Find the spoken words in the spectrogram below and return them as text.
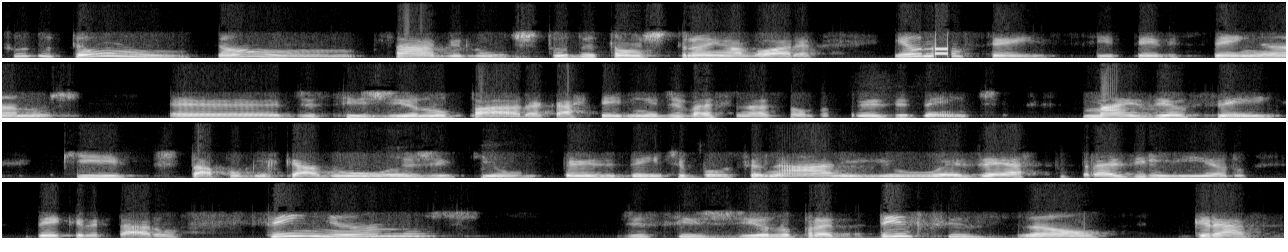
tudo tão, tão, sabe, Lourdes, tudo tão estranho agora. Eu não sei se teve 100 anos é, de sigilo para a carteirinha de vacinação do presidente, mas eu sei que está publicado hoje que o presidente Bolsonaro e o Exército Brasileiro decretaram 100 anos de sigilo para decisão gravíssima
